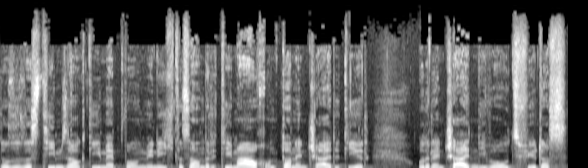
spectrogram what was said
also das Team sagt, die Map wollen wir nicht, das andere Team auch, und dann entscheidet ihr oder entscheiden die Votes für das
